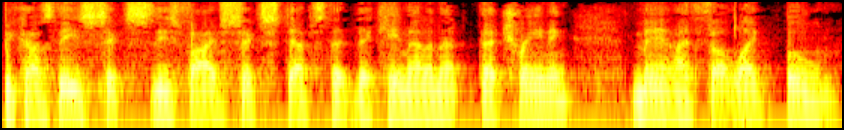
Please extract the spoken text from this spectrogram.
Because these six, these five, six steps that, that came out of that, that training, man, I felt like, boom,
